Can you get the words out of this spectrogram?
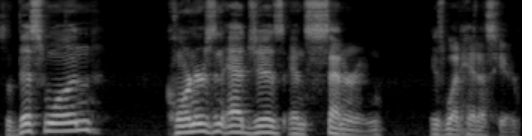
So this one corners and edges and centering is what hit us here.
